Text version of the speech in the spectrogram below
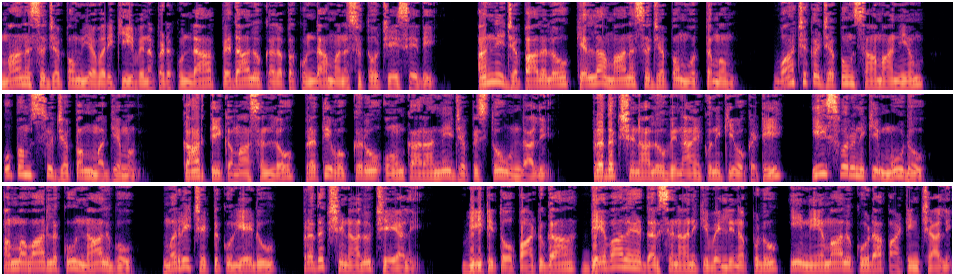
మానస జపం ఎవరికీ వినపడకుండా పెదాలు కలపకుండా మనసుతో చేసేది. అన్ని జపాలలో కెల్లా మానస జపం ఉత్తమం వాచక జపం సామాన్యం ఉపంస్సు జపం మధ్యమం. కార్తీక మాసంలో ప్రతి ఒక్కరూ ఓంకారాన్ని జపిస్తూ ఉండాలి. ప్రదక్షిణాలు వినాయకునికి ఒకటి ఈశ్వరునికి మూడు అమ్మవార్లకు నాలుగు మర్రి చెట్టుకు ఏడు ప్రదక్షిణాలు చేయాలి. వీటితో పాటుగా దేవాలయ దర్శనానికి వెళ్ళినప్పుడు ఈ నియమాలు కూడా పాటించాలి.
